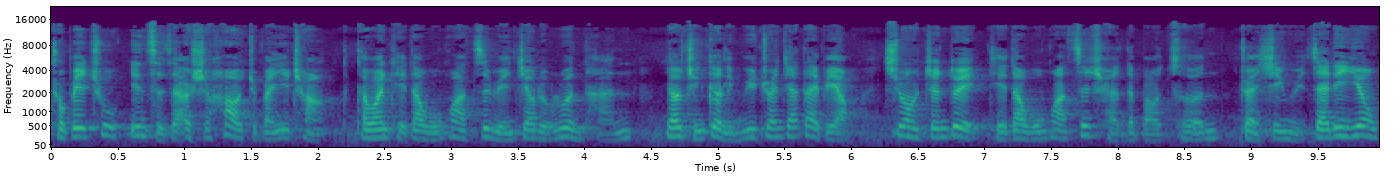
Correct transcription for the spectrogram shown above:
筹备处因此在二十号举办一场台湾铁道文化资源交流论坛，邀请各领域专家代表，希望针对铁道文化资产的保存、转型与再利用，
